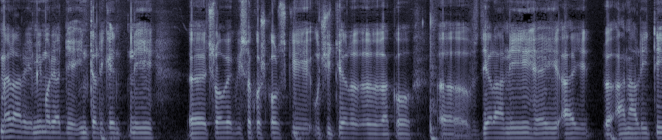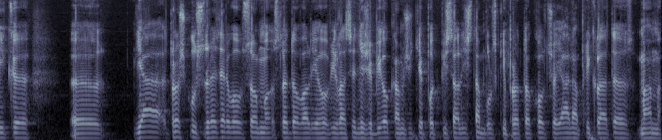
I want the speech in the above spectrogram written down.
Chmelár je mimoriadne inteligentný uh, človek, vysokoškolský učiteľ, uh, ako vzdelaný, hej, aj analytik. Ja trošku s rezervou som sledoval jeho vyhlásenie, že by okamžite podpísal istambulský protokol, čo ja napríklad mám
